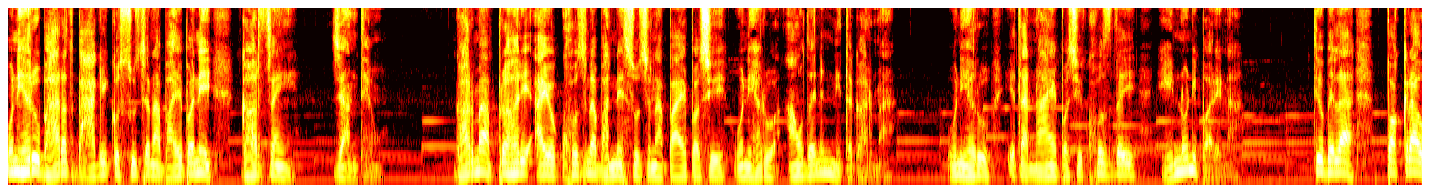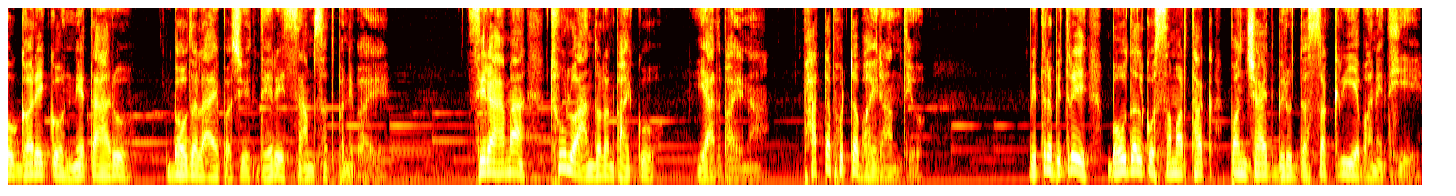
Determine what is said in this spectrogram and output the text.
उनीहरू भारत भागेको सूचना भए पनि घर चाहिँ जान्थ्यौँ। घरमा प्रहरी आयो खोज्न भन्ने सूचना पाएपछि उनीहरू आउँदैनन् नि त घरमा। उनीहरू यता नआएपछि खोज्दै हिँड्नु नि परेन। त्यो बेला पक्राउ गरेको नेताहरू बौद्धल आएपछि धेरै सांसद पनि भए। सिराहामा ठुलो आन्दोलन भएको याद भएन। फाटाफुट्ट भइरहन्थ्यो। भित्रभित्रै बौद्धलको समर्थक पञ्चायत विरुद्ध सक्रिय भने थिए।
